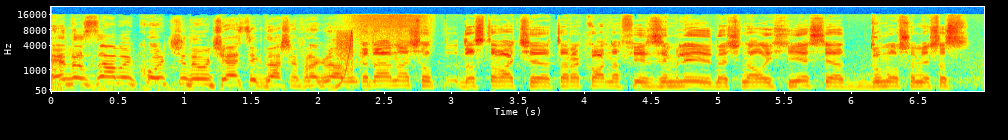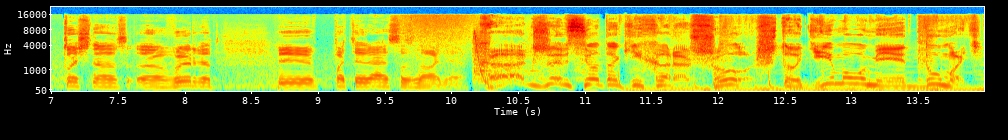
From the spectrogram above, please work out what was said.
Это самый конченый участник нашей программы. Когда я начал доставать э, тараканов из земли и начинал их есть, я думал, что меня сейчас точно э, вырвет и потеряю сознание. Как же все-таки хорошо, что Дима умеет думать.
